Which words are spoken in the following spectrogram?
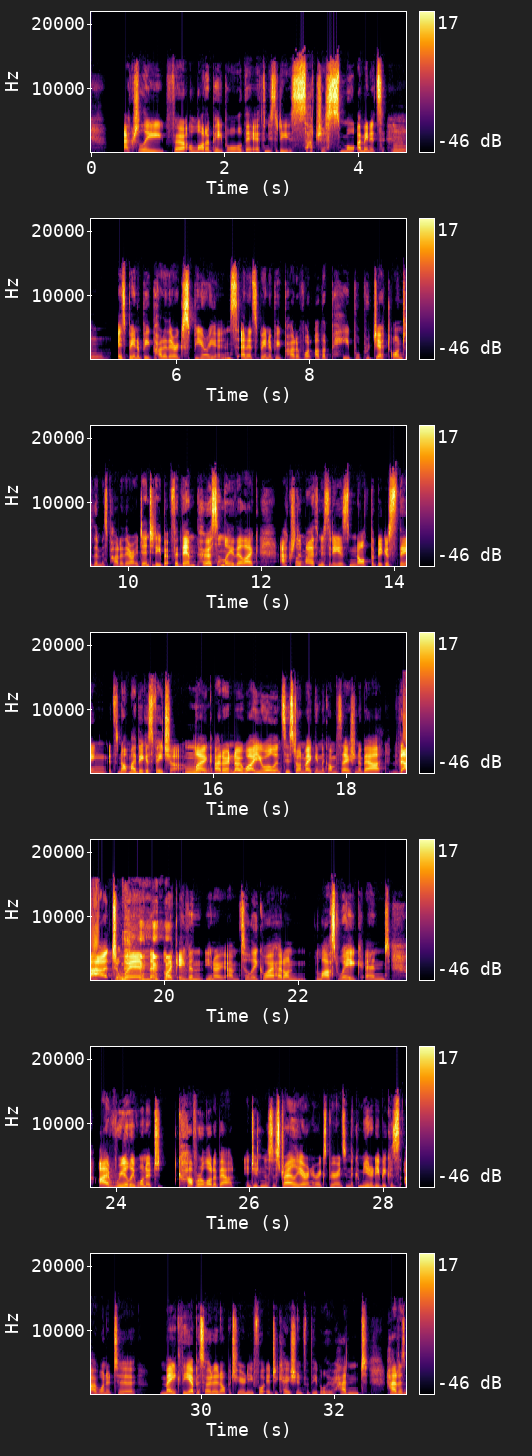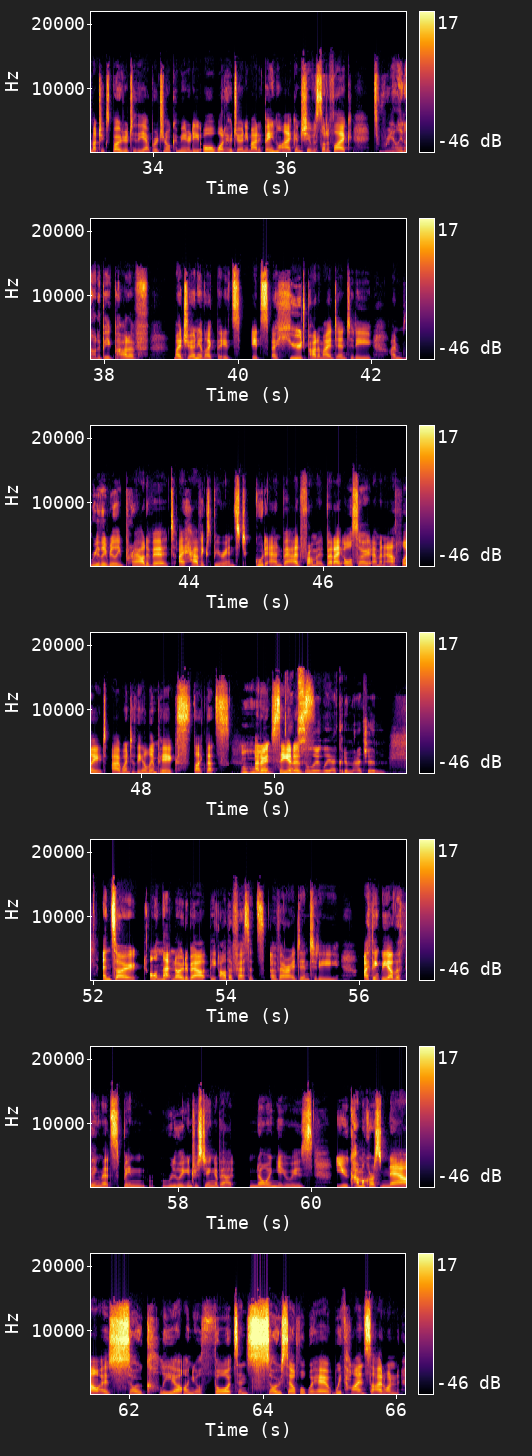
actually for a lot of people their ethnicity is such a small i mean it's mm. it's been a big part of their experience and it's been a big part of what other people project onto them as part of their identity but for them personally they're like actually my ethnicity is not the biggest thing it's not my biggest feature mm. like i don't know why you all insist on making the conversation about that when like even you know um Taliqua I had on last week and I really wanted to cover a lot about Indigenous Australia and her experience in the community because I wanted to make the episode an opportunity for education for people who hadn't had as much exposure to the Aboriginal community or what her journey might have been like. And she was sort of like, it's really not a big part of my journey. Like it's it's a huge part of my identity. I'm really really proud of it. I have experienced good and bad from it. But i also am an athlete. I went to the olympics. Like that's mm-hmm. i don't see it absolutely. as absolutely. I could imagine. And so on that note about the other facets of our identity i think the other thing that's been really interesting about knowing you is you come across now as so clear on your thoughts and so self aware with hindsight on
